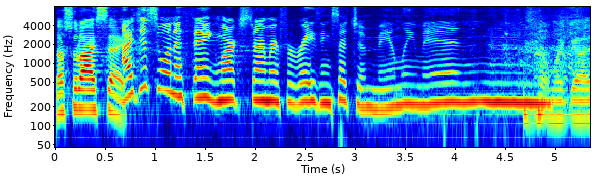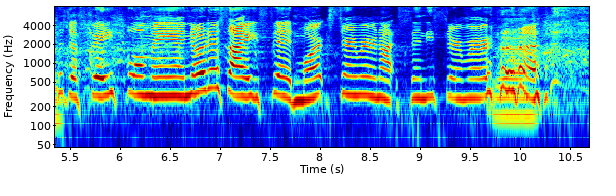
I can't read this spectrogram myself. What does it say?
That's what I say. I just want to thank Mark Stermer for raising such a manly man. oh my God. Such a faithful man. Notice I said Mark Stermer, not Cindy Stermer.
